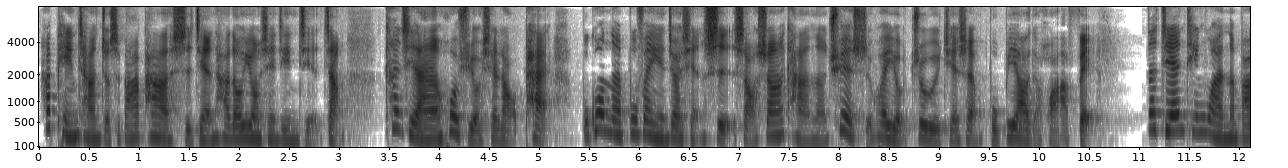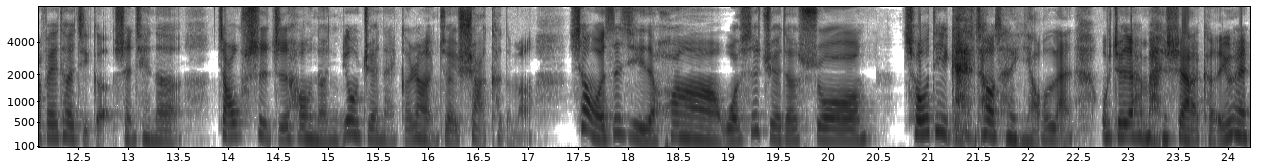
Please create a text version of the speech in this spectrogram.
他平常九十八趴的时间他都用现金结账。看起来或许有些老派，不过呢，部分研究显示少刷卡呢确实会有助于节省不必要的花费。那今天听完呢，巴菲特几个省钱的招式之后呢，你又觉得哪个让你最 shock 的吗？像我自己的话，我是觉得说抽屉改造成摇篮，我觉得还蛮 shock 的，因为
